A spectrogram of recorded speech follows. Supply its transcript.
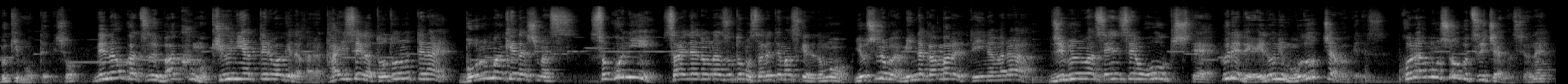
武器持ってるでしょ？でなおかつ幕府も急にやってるわけだから体制が整ってない。ボロ負け出します。そこに最大の謎ともされてますけれども慶喜はみんな頑張れって言いながら自分は戦線を放棄して船で江戸に戻っちゃうわけです。これはもう勝負ついちゃいますよね。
